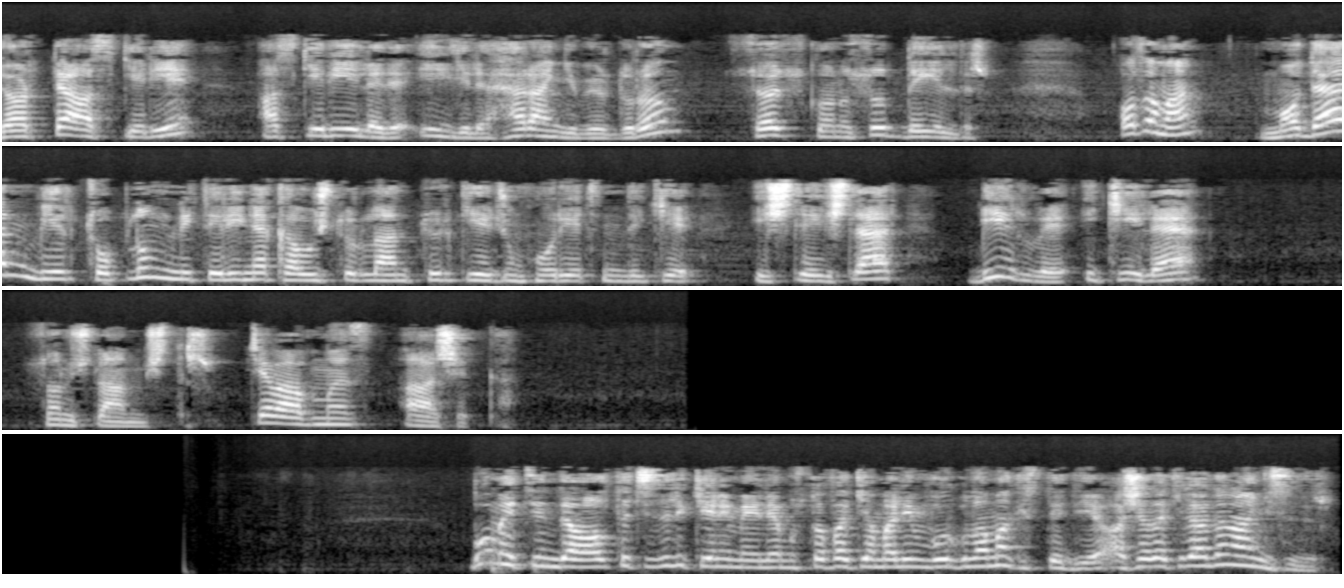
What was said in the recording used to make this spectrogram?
Dörtte askeri. Askeri ile de ilgili herhangi bir durum söz konusu değildir. O zaman modern bir toplum niteliğine kavuşturulan Türkiye Cumhuriyeti'ndeki işleyişler 1 ve 2 ile sonuçlanmıştır. Cevabımız A şıkkı. Bu metinde altı çizili kelimeyle Mustafa Kemal'in vurgulamak istediği aşağıdakilerden hangisidir?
